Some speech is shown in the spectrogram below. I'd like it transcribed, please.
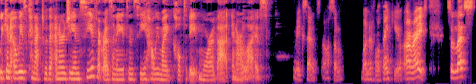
we can always connect with the energy and see if it resonates and see how we might cultivate more of that in our lives. Makes sense. Awesome. Wonderful. Thank you. All right. So let's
